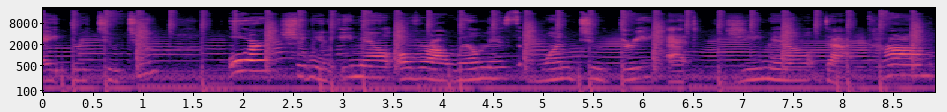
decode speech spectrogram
8322 or shoot me an email over on wellness123 at gmail.com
